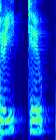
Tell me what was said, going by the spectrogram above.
Three, two.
